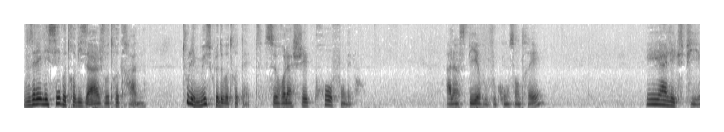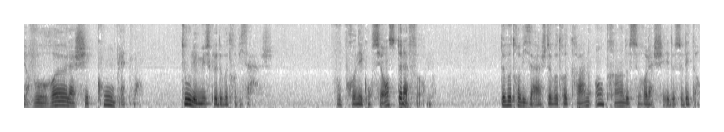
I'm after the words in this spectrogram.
vous allez laisser votre visage, votre crâne, tous les muscles de votre tête se relâcher profondément. À l'inspire, vous vous concentrez et à l'expire, vous relâchez complètement tous les muscles de votre visage. Vous prenez conscience de la forme de votre visage, de votre crâne en train de se relâcher, de se détendre.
